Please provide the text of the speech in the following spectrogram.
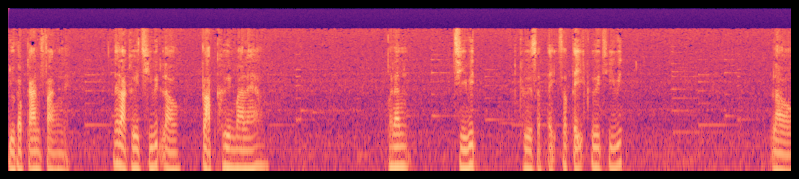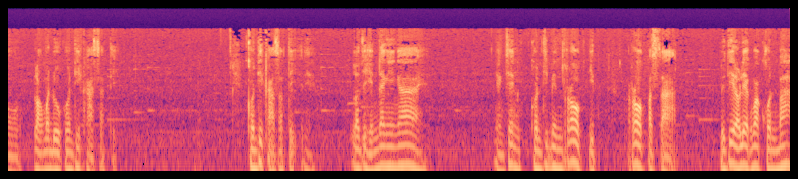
อยู่กับการฟังเนี่ยนั่นแหละคือชีวิตเรากลับคืนมาแล้ว เพราะฉะนั้นชีวิต คือสติสติคือชีวิต เราลองมาดูคนที่ขาดสติ คนที่ขาดสติเนี่ย เราจะเห็นได้ง่าย ๆ อย่างเช่น คนที่เป็นโรคจิต โรคประสาท หรือที่เราเรียกว่าคนบ้า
